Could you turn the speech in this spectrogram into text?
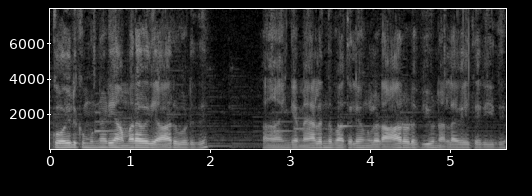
கோயிலுக்கு முன்னாடியே அமராவதி ஆறு ஓடுது. இங்கே மேலேருந்து பார்த்தாலே உங்களோட ஆறோட வியூ நல்லாவே தெரியுது.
